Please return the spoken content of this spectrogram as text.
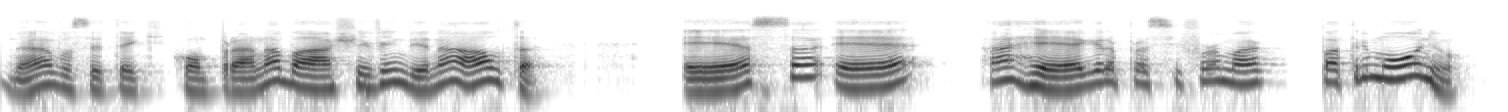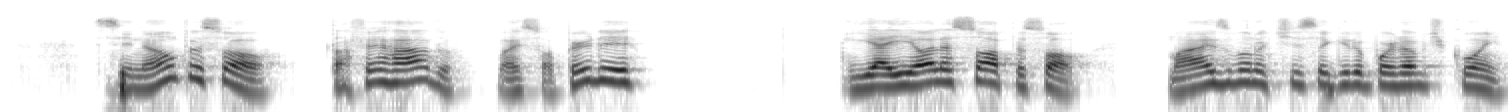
Né? Você tem que comprar na baixa e vender na alta. Essa é a regra para se formar patrimônio. Se não, pessoal, tá ferrado, vai só perder. E aí, olha só, pessoal, mais uma notícia aqui do portal Bitcoin.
